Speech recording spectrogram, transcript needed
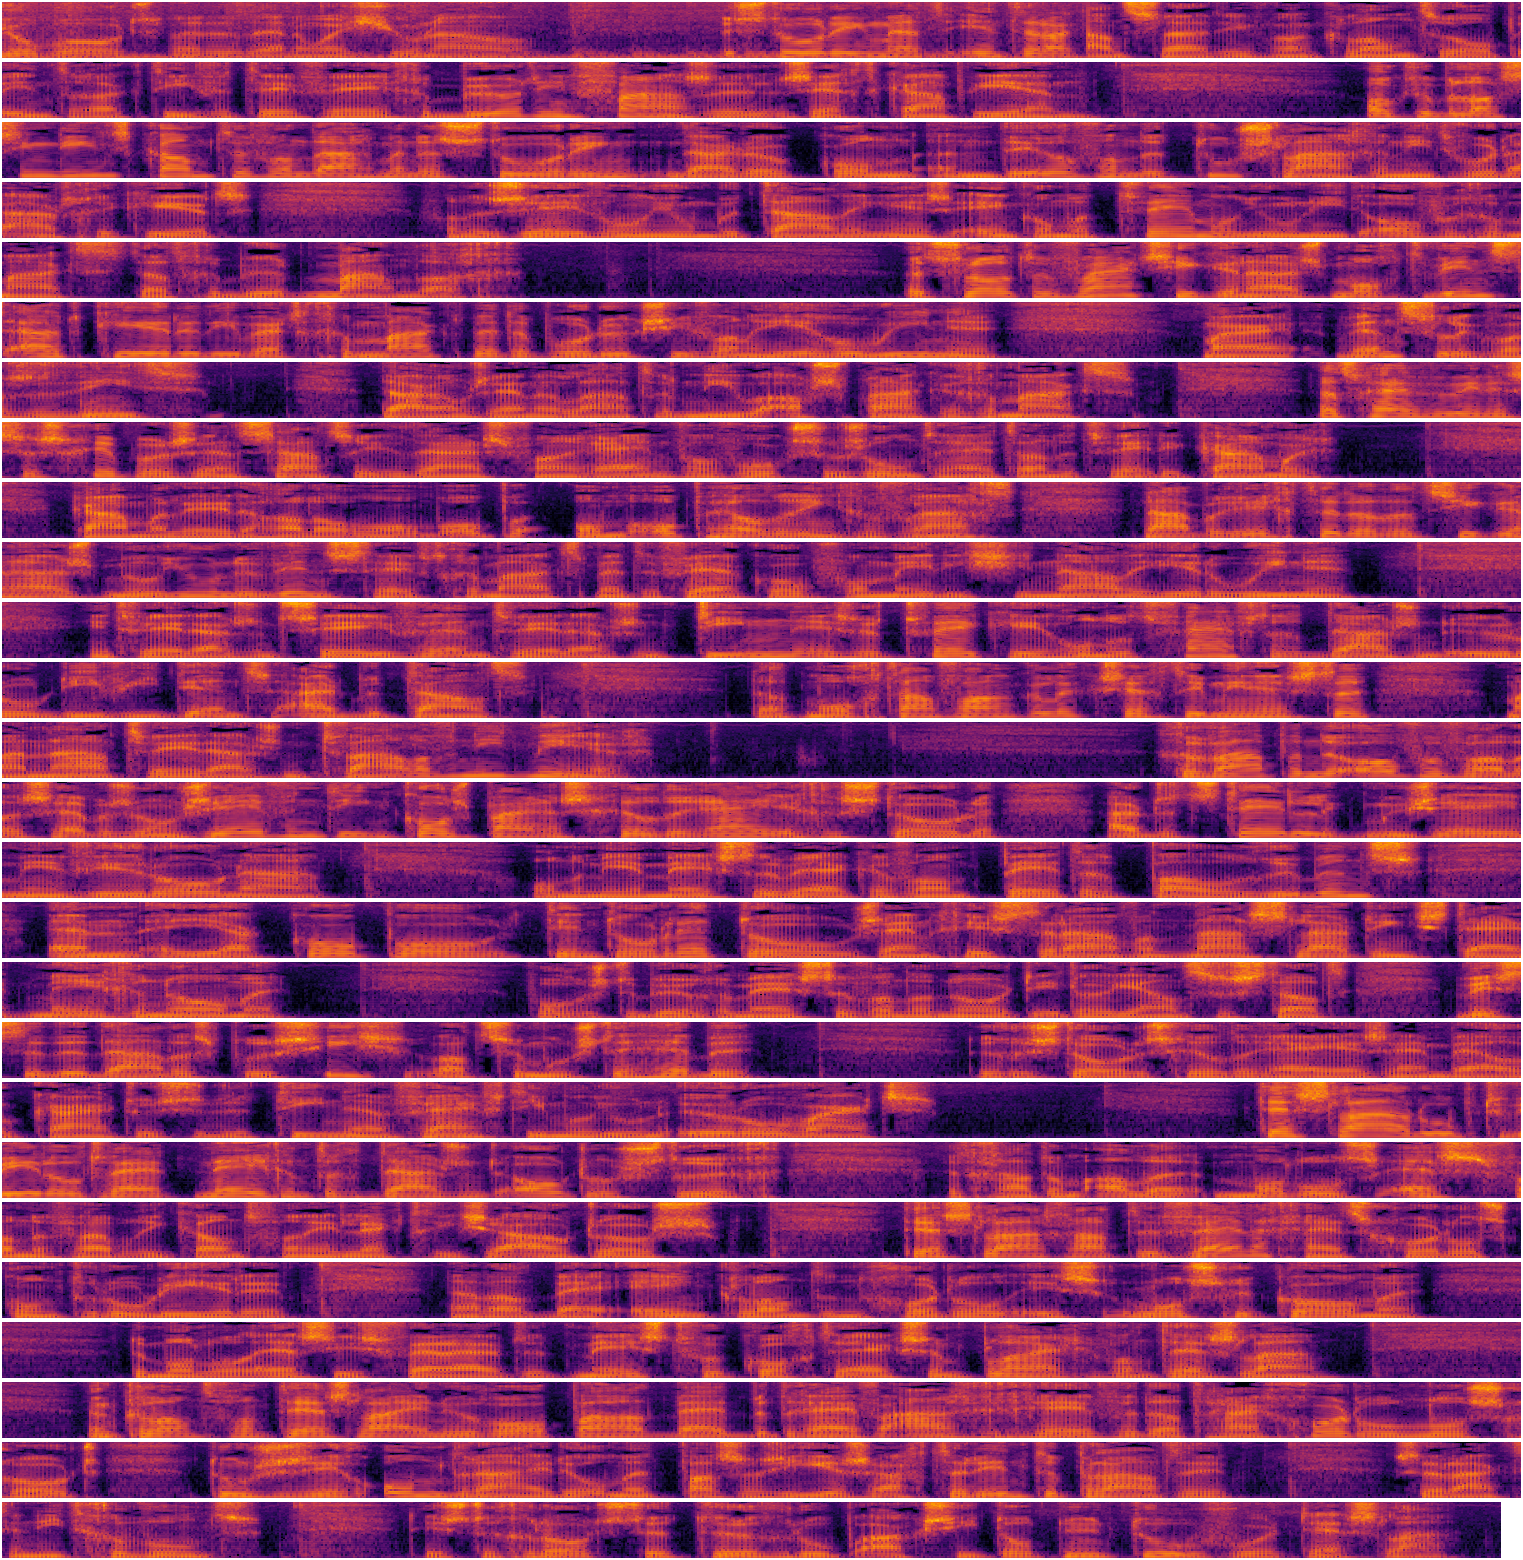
Jobboot met het NOS Journaal. De storing met interactieve aansluiting van klanten op interactieve tv gebeurt in fase, zegt KPN. Ook de Belastingdienst kampte vandaag met een storing. Daardoor kon een deel van de toeslagen niet worden uitgekeerd. Van de 7 miljoen betalingen is 1,2 miljoen niet overgemaakt. Dat gebeurt maandag. Het Slotervaartziekenhuis mocht winst uitkeren die werd gemaakt met de productie van heroïne. Maar wenselijk was het niet. Daarom zijn er later nieuwe afspraken gemaakt. Dat schrijven minister Schippers en staatssecretaris Van Rijn van Volksgezondheid aan de Tweede Kamer. Kamerleden hadden om, om opheldering gevraagd na berichten dat het ziekenhuis miljoenen winst heeft gemaakt met de verkoop van medicinale heroïne. In 2007 en 2010 is er twee keer 150.000 euro dividend uitbetaald. Dat mocht aanvankelijk, zegt de minister, maar na 2012 niet meer. Gewapende overvallers hebben zo'n 17 kostbare schilderijen gestolen uit het Stedelijk Museum in Verona. Onder meer meesterwerken van Peter Paul Rubens en Jacopo Tintoretto zijn gisteravond na sluitingstijd meegenomen. Volgens de burgemeester van de Noord-Italiaanse stad wisten de daders precies wat ze moesten hebben. De gestolen schilderijen zijn bij elkaar tussen de 10 en 15 miljoen euro waard. Tesla roept wereldwijd 90.000 auto's terug. Het gaat om alle Models S van de fabrikant van elektrische auto's. Tesla gaat de veiligheidsgordels controleren... nadat bij één klant een gordel is losgekomen. De Model S is veruit het meest verkochte exemplaar van Tesla. Een klant van Tesla in Europa had bij het bedrijf aangegeven dat haar gordel losschoot toen ze zich omdraaide om met passagiers achterin te praten. Ze raakte niet gewond. Het is de grootste terugroepactie tot nu toe voor Tesla.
